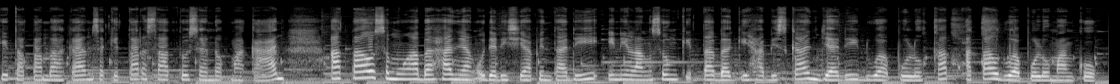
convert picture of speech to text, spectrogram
kita tambahkan sekitar 1 sendok makan atau semua bahan yang udah disiapin tadi ini langsung kita bagi habiskan jadi 20 cup atau 20 mangkuk.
